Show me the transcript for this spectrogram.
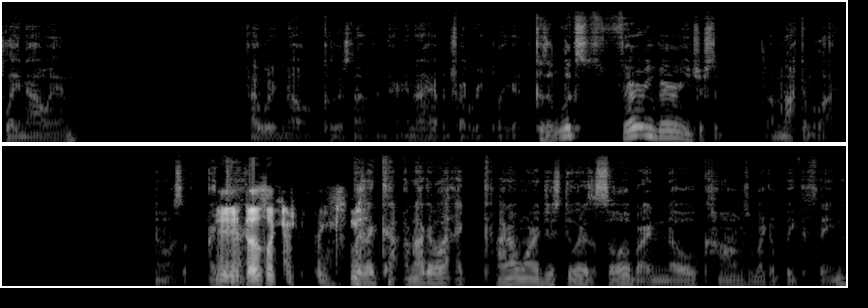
play now in, I wouldn't know because it's not in there, and I haven't tried rank play yet because it looks very, very interesting. I'm not gonna lie. You know, so I It, it does look interesting. I, I'm not gonna lie. I kind of want to just do it as a solo, but I know comms are like a big thing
